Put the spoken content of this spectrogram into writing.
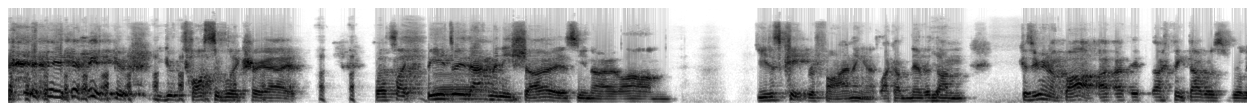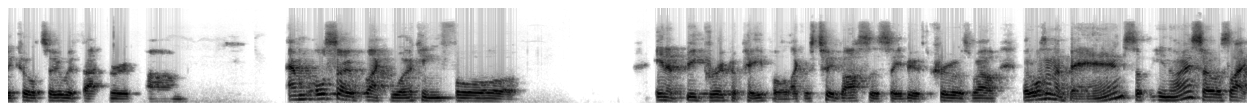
you, could, you could possibly create. So it's like, but you do Uh. that many shows, you know, um, you just keep refining it. Like I've never Yeah. done because you're in a bar. I, I, I think that was really cool too with that group, um, and also like working for in a big group of people. Like it was two buses, so you'd be with crew as well. But it wasn't a band, so you know. So it was like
